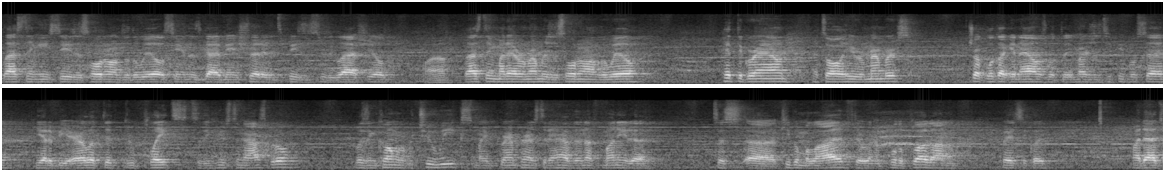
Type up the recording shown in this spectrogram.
Last thing he sees is holding onto the wheel, seeing this guy being shredded into pieces through the glass shield. Wow. Last thing my dad remembers is holding onto the wheel, hit the ground. That's all he remembers. Truck looked like an L, is what the emergency people said. He had to be airlifted through plates to the Houston hospital. Was in coma for two weeks. My grandparents didn't have enough money to to uh, keep him alive. They were gonna pull the plug on him, basically. My dad's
